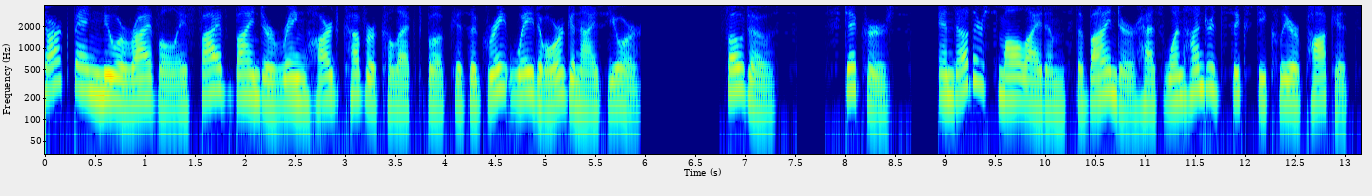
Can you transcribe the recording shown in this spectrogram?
Sharkbang New Arrival A 5-binder ring hardcover collect book is a great way to organize your photos, stickers, and other small items the binder has 160 clear pockets.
